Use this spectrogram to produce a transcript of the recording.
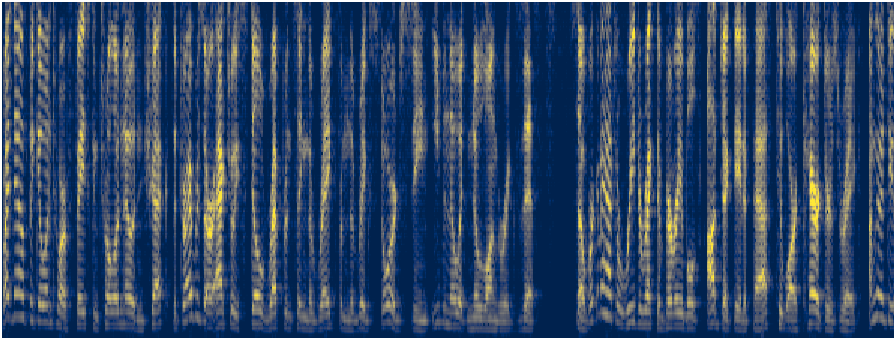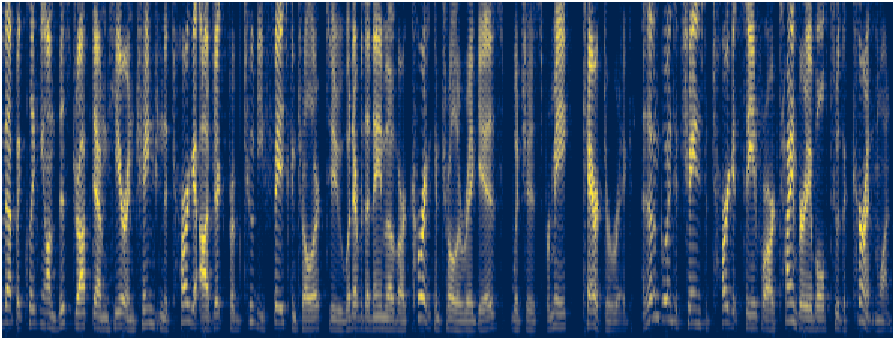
Right now, if we go into our face controller node and check, the drivers are actually still referencing the rig from the rig storage scene, even though it no longer exists. So we're going to have to redirect the variable's object data path to our character's rig. I'm going to do that by clicking on this drop down here and changing the target object from 2D face controller to whatever the name of our current controller rig is, which is, for me, character rig. And then I'm going to change the target scene for our time variable to the current one.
